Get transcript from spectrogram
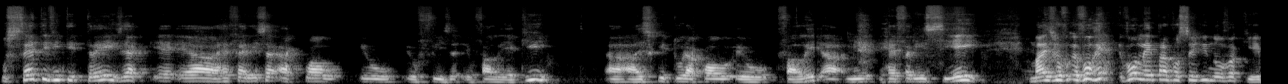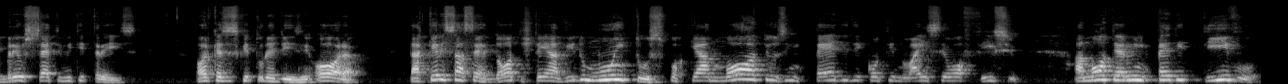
O 7, 23 é a, é, é a referência a qual eu, eu fiz, eu falei aqui, a, a escritura a qual eu falei, a, me referenciei, mas eu, eu vou, vou ler para vocês de novo aqui, Hebreus 7, 23. Olha o que as escrituras dizem. Ora, daqueles sacerdotes tem havido muitos, porque a morte os impede de continuar em seu ofício. A morte era um impeditivo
